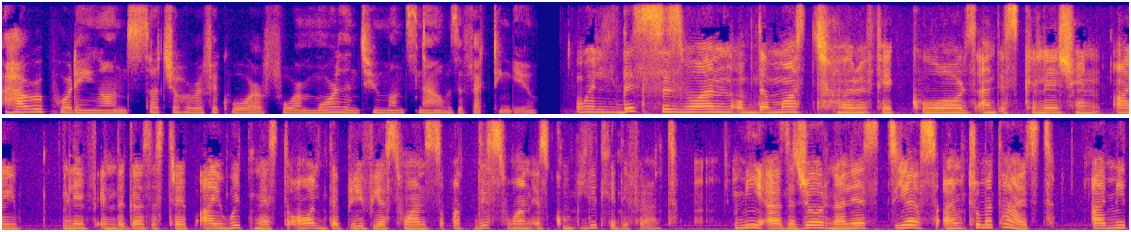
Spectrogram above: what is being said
how reporting on such a horrific war for more than two months now is affecting you? Well, this is one of the most horrific wars and escalation I live in the Gaza Strip. I witnessed all the previous ones, but this one is completely different. Me as a journalist, yes, I'm traumatized. I meet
